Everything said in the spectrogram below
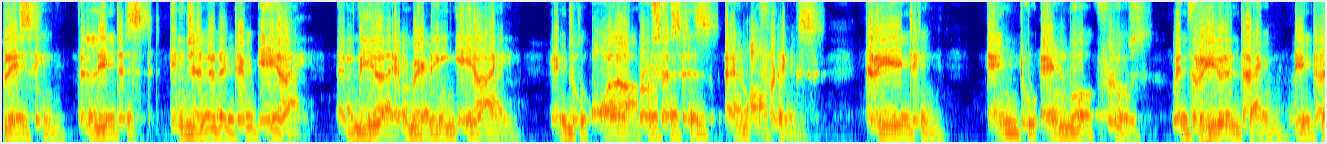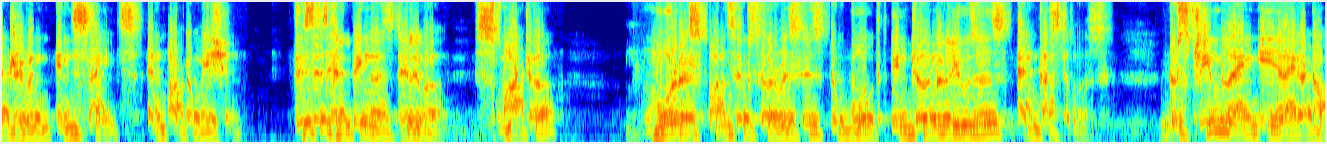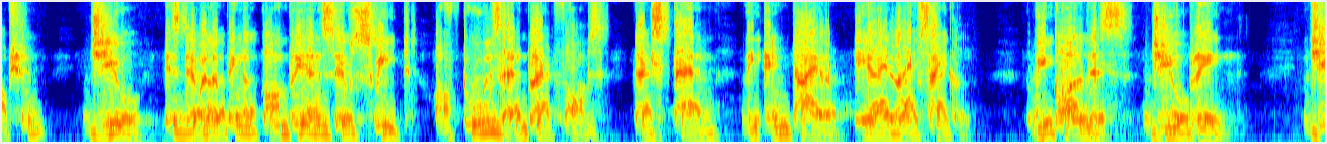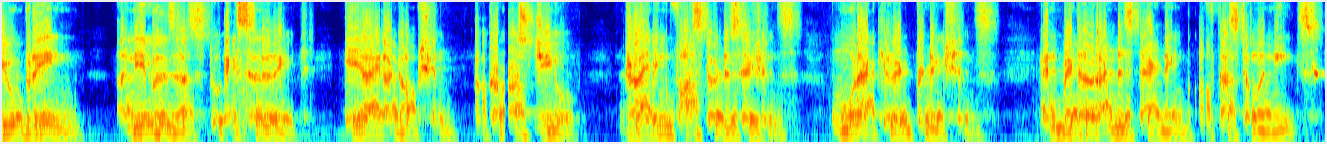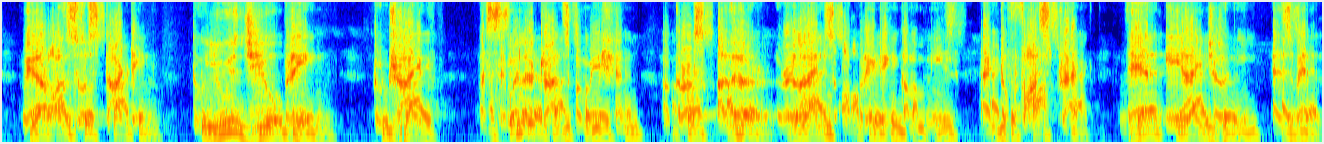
embracing the latest in generative AI, and we are embedding AI into all our processes and offerings, creating end-to-end workflows with real-time data-driven insights and automation. This is helping us deliver smarter, more responsive services to both internal users and customers. To streamline AI adoption, Geo is developing a comprehensive suite of tools and platforms that span the entire AI lifecycle. We call this GeoBrain. GeoBrain enables us to accelerate AI adoption across Geo, driving faster decisions, more accurate predictions, and better understanding of customer needs. We are also starting to use GeoBrain to drive a similar transformation across other Reliance operating companies and to fast track their AI journey as well.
